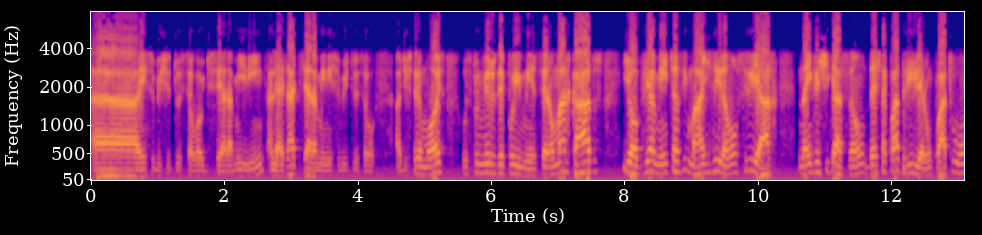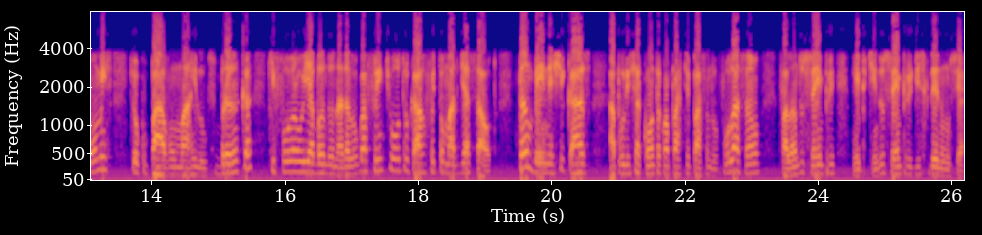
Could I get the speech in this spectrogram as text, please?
ah, em substituição ao de Ceará Mirim. Aliás, a de Ceará Mirim em substituição ao de Extremóis. Os primeiros depoimentos serão marcados e, obviamente, as imagens irão auxiliar na investigação desta quadrilha. Eram quatro homens que ocupavam uma Hilux branca que foram e abandonada logo à frente o outro carro foi tomado de assalto. Também neste caso, a polícia conta com a participação da população, falando sempre, repetindo sempre, o Disque Denúncia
